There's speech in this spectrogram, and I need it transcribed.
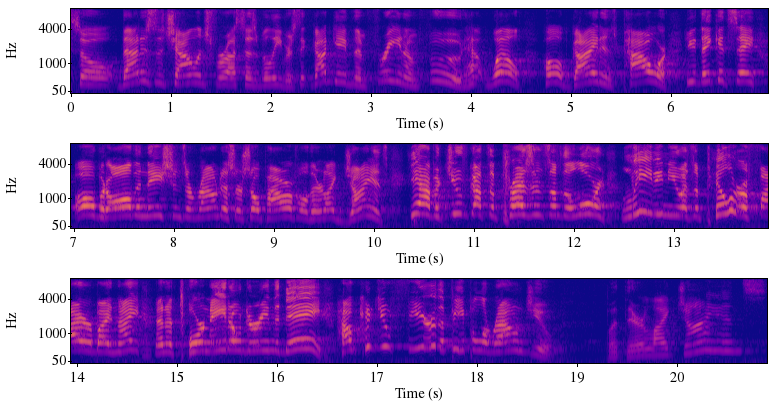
so that is the challenge for us as believers that God gave them freedom, food, wealth, hope, guidance, power. they could say, Oh, but all the nations around us are so powerful. They're like giants. Yeah, but you've got the presence of the Lord leading you as a pillar of fire by night and a tornado during the day. How could you fear the people around you? But they're like giants.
